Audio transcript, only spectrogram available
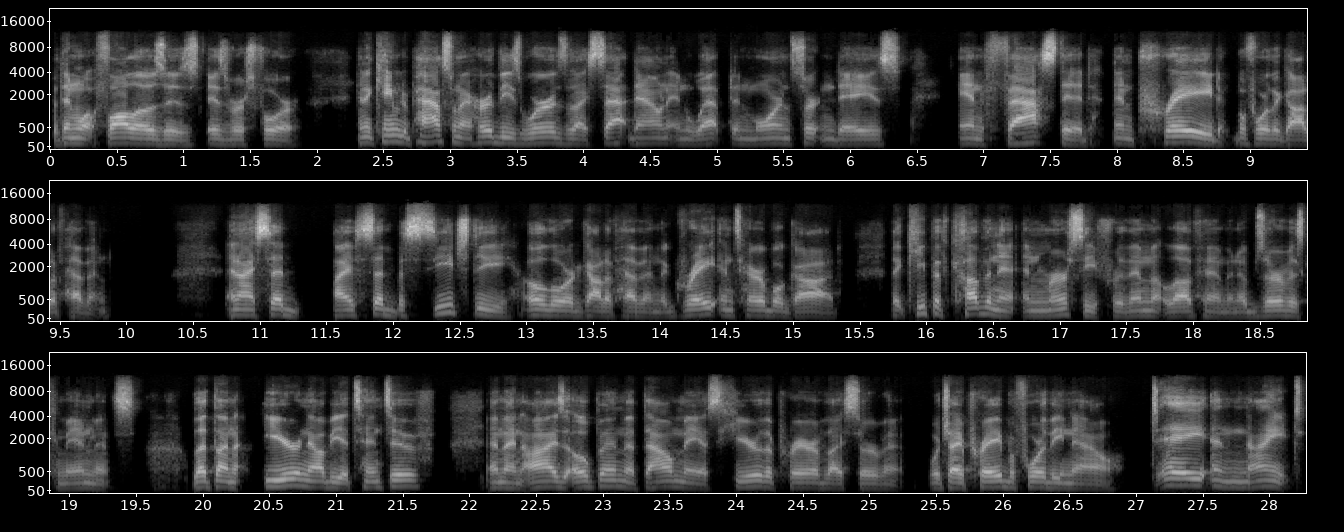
but then what follows is, is verse four. And it came to pass when I heard these words that I sat down and wept and mourned certain days and fasted and prayed before the God of heaven. And I said, I said, beseech thee, O Lord God of heaven, the great and terrible God, that keepeth covenant and mercy for them that love him and observe his commandments. Let thine ear now be attentive and thine eyes open, that thou mayest hear the prayer of thy servant, which I pray before thee now, day and night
